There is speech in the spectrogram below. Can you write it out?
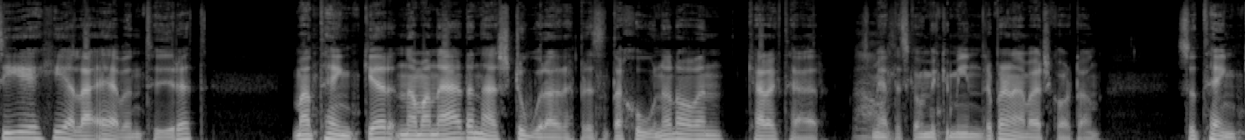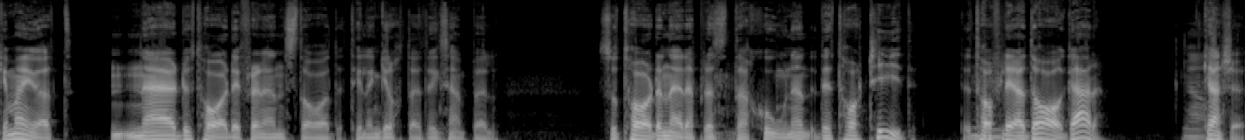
se hela äventyret. Man tänker, när man är den här stora representationen av en karaktär, Ja. som egentligen ska vara mycket mindre på den här världskartan, så tänker man ju att när du tar dig från en stad till en grotta till exempel, så tar den här representationen, det tar tid. Det tar Mm. flera dagar, Ja. kanske.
